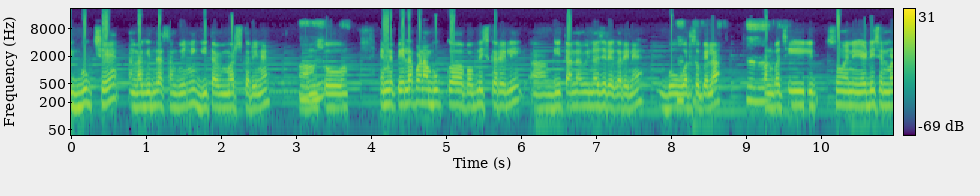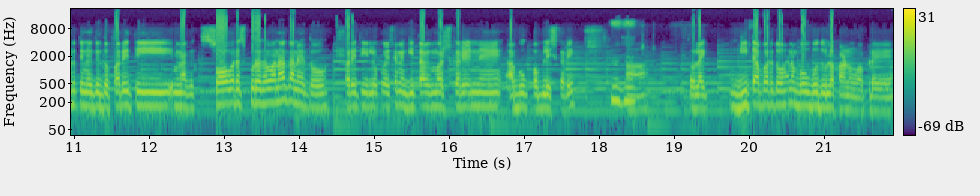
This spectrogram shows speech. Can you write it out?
એક બુક છે નગિંદા સંઘવીની ગીતા વિમર્શ કરીને. આમ તો એમને પહેલા પણ આ બુક પબ્લિશ કરેલી ગીતા નવી નજરે કરીને બહુ વર્ષો પહેલા. પણ પછી શું એની એડિશન મળતી નહોતી તો ફરીથી એમના સો વર્ષ પૂરા થવાના હતા ને તો ફરીથી એ લોકોએ છે ને ગીતા વિમર્શ કરીને આ બુક પબ્લિશ કરી. તો લાઈક ગીતા પર તો હે ને બહુ બધું લખાણું આપણે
